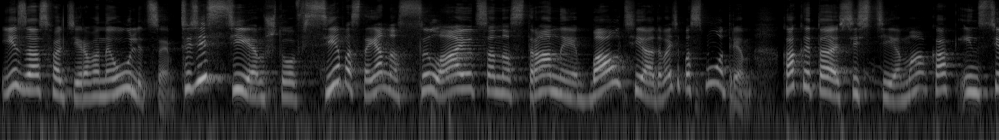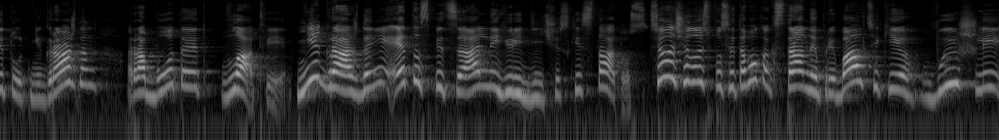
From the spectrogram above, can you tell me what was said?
и заасфальтированы улицы. В связи с тем, что все постоянно ссылаются на страны Балтии, а давайте посмотрим, как эта система, как институт неграждан работает в Латвии. Не граждане – это специальный юридический статус. Все началось после того, как страны Прибалтики вышли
